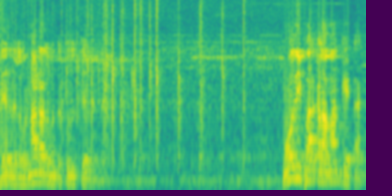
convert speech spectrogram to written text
தேர்தல் ஒரு நாடாளுமன்ற பொது தேர்தலில். மோதி பார்க்கலாமான்னு கேட்டாங்க.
